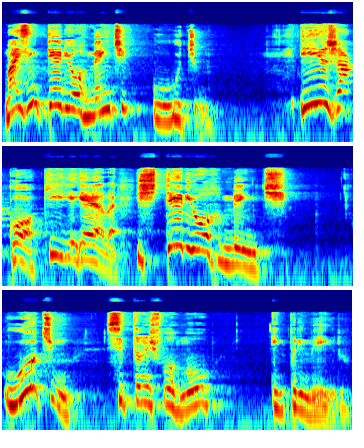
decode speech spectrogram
mas interiormente o último. E Jacó, que era exteriormente o último, se transformou em primeiro,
